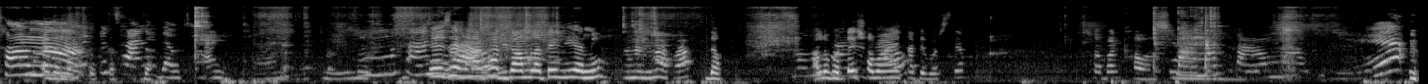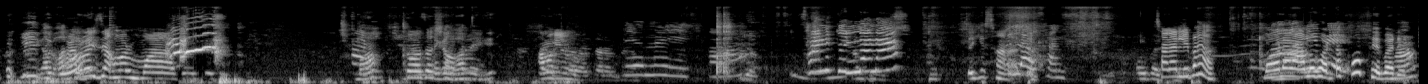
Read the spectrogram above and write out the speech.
ছানা দাও ছানা। এই যে আমার ভাত গামলাতে নিয়ে আমি আলু ভর্তাই সবাই খাতে বসছে। সবার খাওয়া। যে আমার মা দেখি আলু ভর্তা খুব ফেভারিট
